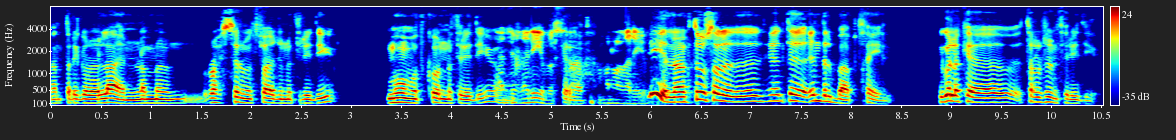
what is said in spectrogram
عن طريق الأونلاين لما نروح السينما نتفاجئ إنه 3D مو هو مذكور إنه 3D. هذه غريبة صراحة مرة غريبة. اي لأنك توصل أنت عند الباب تخيل. يقول لك آه، ترى الفيلم 3D.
